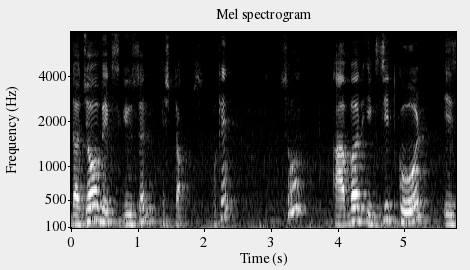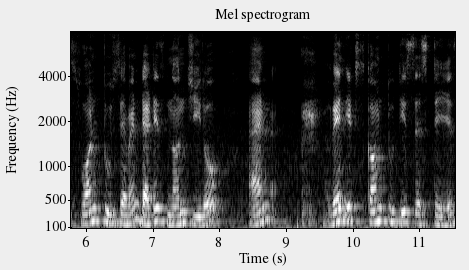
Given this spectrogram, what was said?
the job execution stops okay? So our exit code is 127 that is non-zero. And when it's come to this stage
